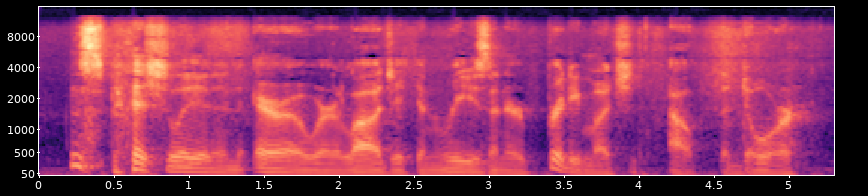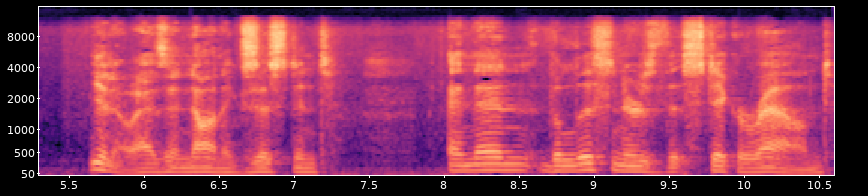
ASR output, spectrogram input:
especially in an era where logic and reason are pretty much out the door. You know, as in non existent. And then the listeners that stick around,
